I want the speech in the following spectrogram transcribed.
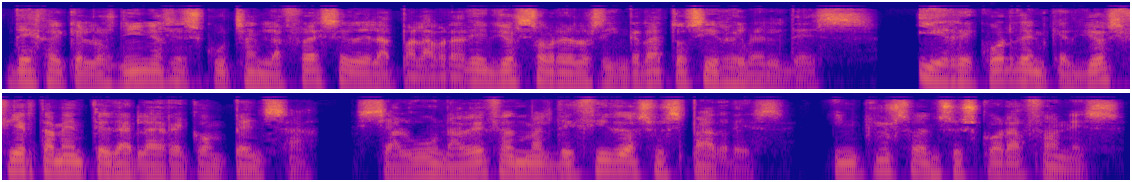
Deje que los niños escuchan la frase de la palabra de Dios sobre los ingratos y rebeldes, y recuerden que Dios ciertamente da la recompensa, si alguna vez han maldecido a sus padres, incluso en sus corazones,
